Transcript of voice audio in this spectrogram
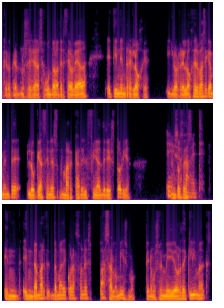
creo que no sé si era la segunda o la tercera oleada, eh, tienen relojes. Y los relojes básicamente lo que hacen es marcar el final de la historia. Entonces, Exactamente. En, en Damas de- Dama de Corazones pasa lo mismo. Tenemos el medidor de clímax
